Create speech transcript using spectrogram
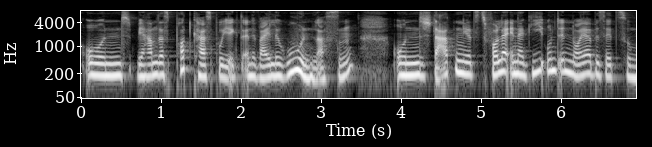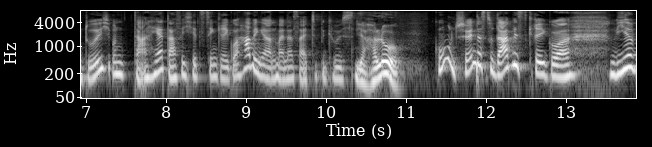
Und wir haben das Podcast-Projekt eine Weile ruhen lassen und starten jetzt voller Energie und in neuer Besetzung durch. Und daher darf ich jetzt den Gregor Habinger an meiner Seite begrüßen. Ja, hallo. Gut, schön, dass du da bist, Gregor. Wir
